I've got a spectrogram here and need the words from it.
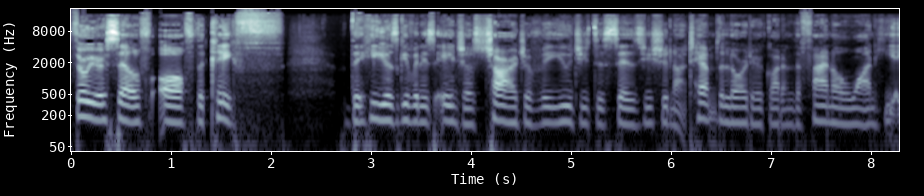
Throw yourself off the cliff that he has given his angels charge over you. Jesus says you should not tempt the Lord your God. And the final one, he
